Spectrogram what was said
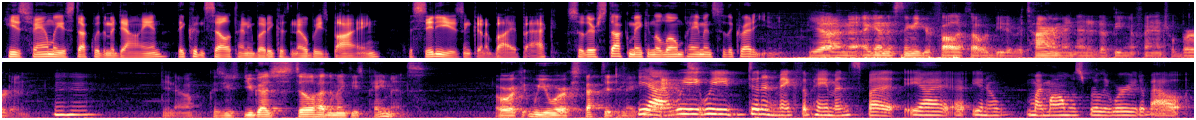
his family is stuck with the medallion. They couldn't sell it to anybody because nobody's buying. The city isn't going to buy it back. So they're stuck making the loan payments to the credit union. Yeah, and again, this thing that your father thought would be the retirement ended up being a financial burden. Mm-hmm. You know, because you, you guys still had to make these payments or you were expected to make yeah we we didn't make the payments but yeah you know my mom was really worried about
